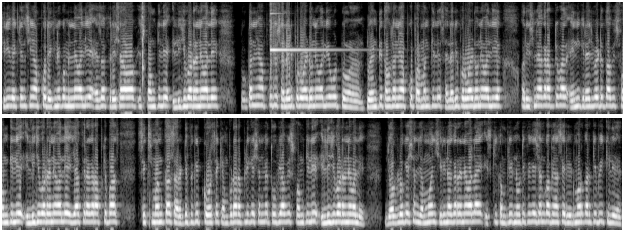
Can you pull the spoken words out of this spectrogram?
थ्री वैकेंसी आपको देखने को मिलने वाली है। एज अ फ्रेशर आप इस फॉर्म के लिए एलिजिबल रहने वाले टोटल यहाँ आपको जो सैलरी प्रोवाइड होने वाली है वो ट्वेंटी थाउज़ेंड आपको पर मंथ के लिए सैलरी प्रोवाइड होने वाली है। और इसमें अगर आपके पास एनी ग्रेजुएट है तो आप इस फॉर्म के लिए एलिजिबल रहने वाले हैं, या फिर अगर आपके पास सिक्स मंथ का सर्टिफिकेट कोर्स है कंप्यूटर एप्लीकेशन में तो भी आप इस फॉर्म के लिए एलिजिबल रहने वाले job location Jammu and Srinagar रहने वाला है। इसकी कंप्लीट नोटिफिकेशन को आप यहाँ से रीड मोर करके भी क्लियर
